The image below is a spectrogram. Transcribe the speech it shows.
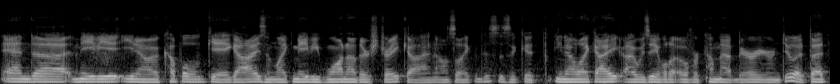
And uh, maybe, you know, a couple gay guys and like maybe one other straight guy. And I was like, this is a good, you know, like I, I was able to overcome that barrier and do it. But,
